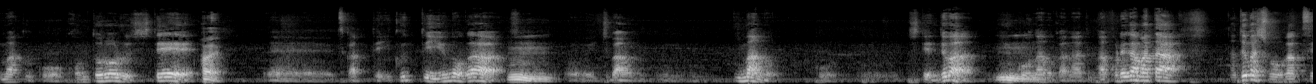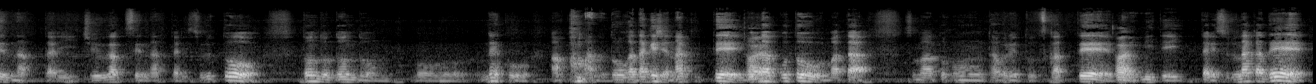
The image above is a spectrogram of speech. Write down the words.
うまくこうコントロールして、はい。えー使っていくっていうのが、うんうん。一番、うん今のこう時点では有効なのかなと、まあ、これがまた例えば小学生になったり中学生になったりするとどんどんどんどんもうねこうアンパンマンの動画だけじゃなくてい。ろんなことをまたスマートフォンタブレットを使ってはい。見ていったりする中で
